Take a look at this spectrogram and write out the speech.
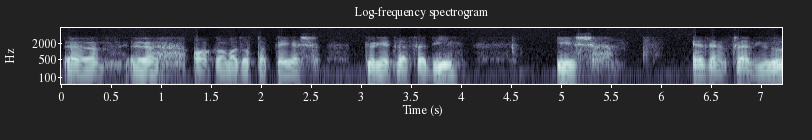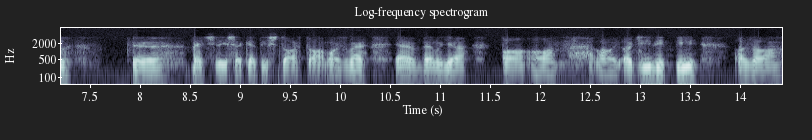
ö, ö, alkalmazottak teljes körét lefedi, és ezen felül ö, becsléseket is tartalmaz, mert ebben ugye a, a, a, a GDP az a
